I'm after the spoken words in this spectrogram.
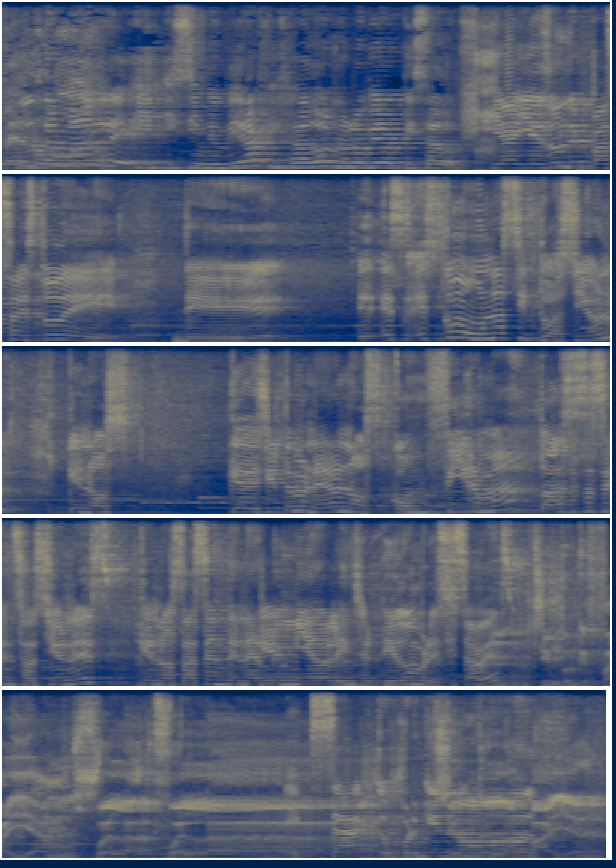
perro, puta güey". madre, y, y si me hubiera fijado, no lo hubiera pisado. Y ahí es donde pasa esto de. de es, es como una situación que nos. Que de cierta manera nos confirma todas esas sensaciones que nos hacen tenerle miedo a la incertidumbre, ¿sí sabes? Sí, porque fallamos, fue la, fue la Exacto, porque de la falla.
